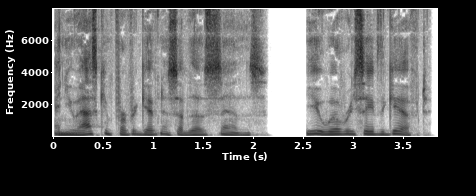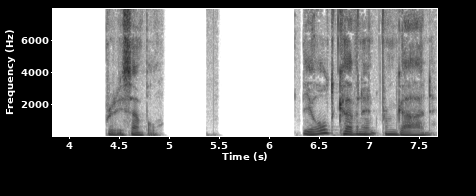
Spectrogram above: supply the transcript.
and you ask Him for forgiveness of those sins, you will receive the gift. Pretty simple. The Old Covenant from God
